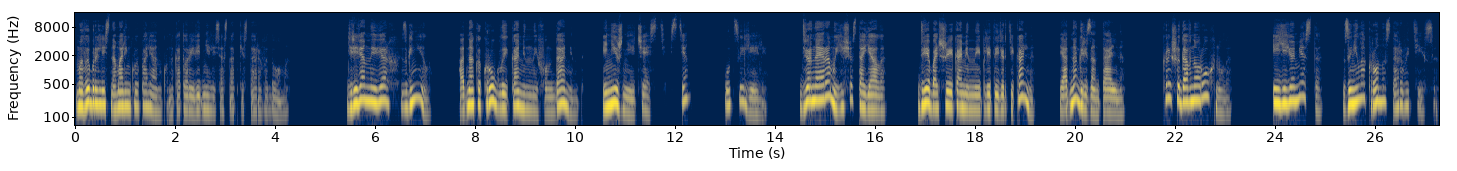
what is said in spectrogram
мы выбрались на маленькую полянку, на которой виднелись остатки старого дома. Деревянный верх сгнил, однако круглый каменный фундамент и нижняя часть стен уцелели. Дверная рама еще стояла, Две большие каменные плиты вертикально и одна горизонтально. Крыша давно рухнула, и ее место заняла крона старого тиса.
